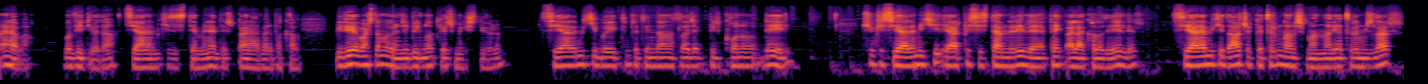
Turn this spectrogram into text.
Merhaba. Bu videoda CRM2 sistemi nedir? Beraber bakalım. Videoya başlamadan önce bir not geçmek istiyorum. CRM2 bu eğitim setinde anlatılacak bir konu değil. Çünkü CRM2 ERP sistemleriyle pek alakalı değildir. CRM2 daha çok yatırım danışmanlar, yatırımcılar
